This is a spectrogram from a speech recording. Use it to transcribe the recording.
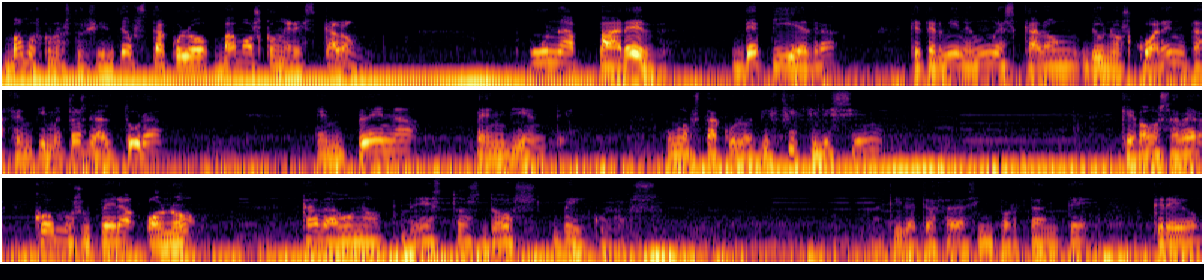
Vamos con nuestro siguiente obstáculo, vamos con el escalón. Una pared de piedra que termina en un escalón de unos 40 centímetros de altura en plena pendiente. Un obstáculo dificilísimo que vamos a ver cómo supera o no cada uno de estos dos vehículos. Aquí la trazada es importante, creo.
